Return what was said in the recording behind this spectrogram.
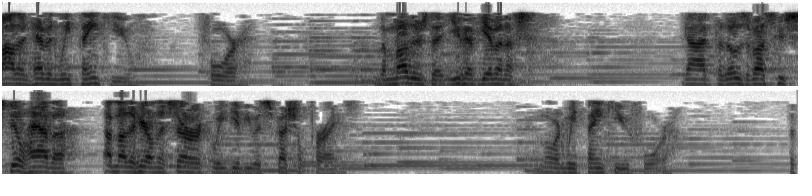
Father in heaven, we thank you for the mothers that you have given us. God, for those of us who still have a, a mother here on this earth, we give you a special praise. And Lord, we thank you for the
